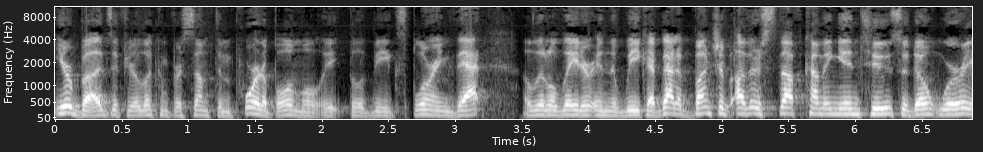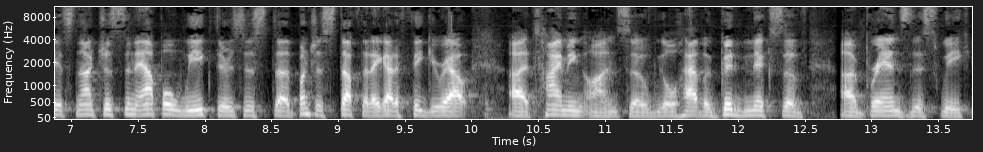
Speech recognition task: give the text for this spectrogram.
earbuds if you're looking for something portable. And we'll, we'll be exploring that a little later in the week. I've got a bunch of other stuff coming in too, so don't worry. It's not just an Apple week. There's just a bunch of stuff that I got to figure out uh, timing on. So we'll have a good mix of uh, brands this week.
